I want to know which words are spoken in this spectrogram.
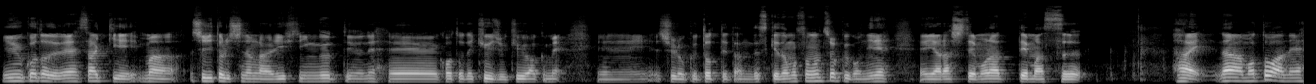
いうことでね、さっき、まあ、しりとりしながらリフティングっていうね、えー、ことで99枠目、えー、収録撮ってたんですけども、その直後にね、やらしてもらってます。はい。なあ、元はね、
